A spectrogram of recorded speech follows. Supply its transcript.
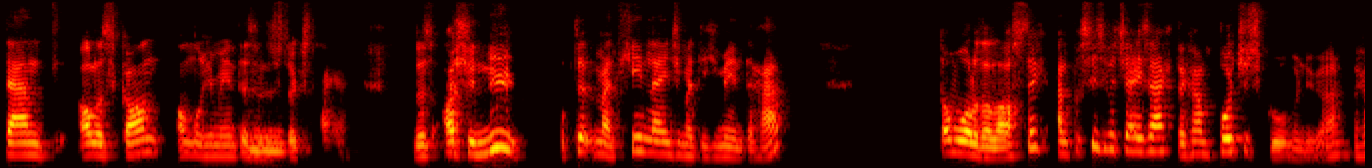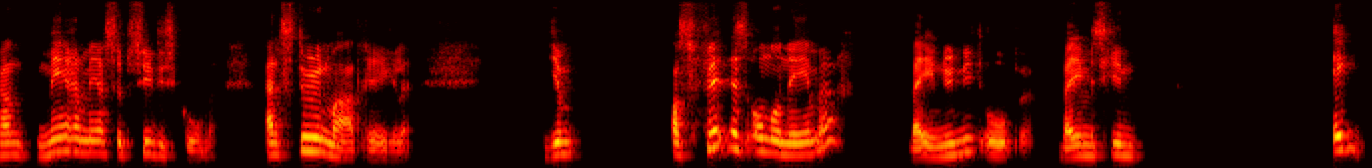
tent, alles kan, andere gemeente is het een stuk strenger. Dus als je nu op dit moment geen lijntje met die gemeente hebt, dan wordt het lastig. En precies wat jij zegt, er gaan potjes komen nu. Hè? Er gaan meer en meer subsidies komen. En steunmaatregelen. Je, als fitnessondernemer ben je nu niet open. Ben je misschien... Ik,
